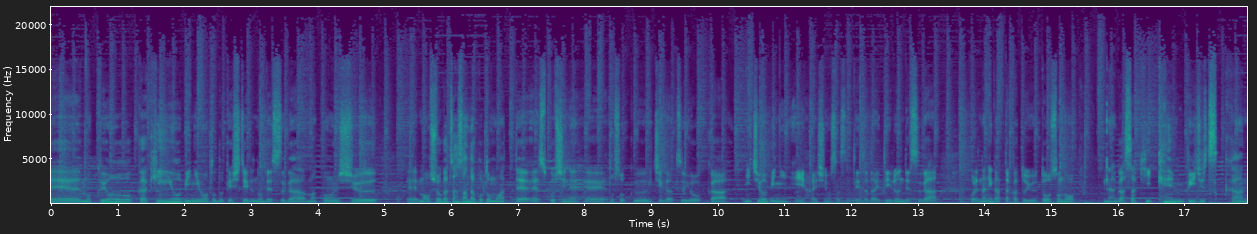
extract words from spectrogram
えー、木曜か金曜日にはお届けしているのですが、まあ、今週、えーまあ、お正月挟んだこともあって、えー、少しね、えー、遅く1月8日日曜日に配信をさせていただいているんですがこれ何があったかというとその長崎県美術館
